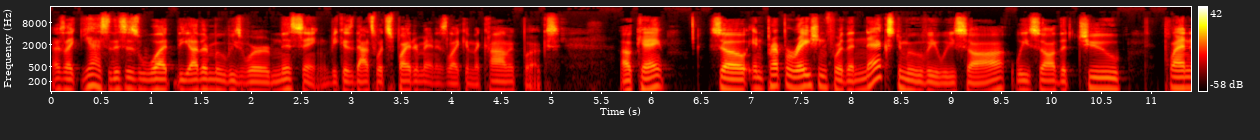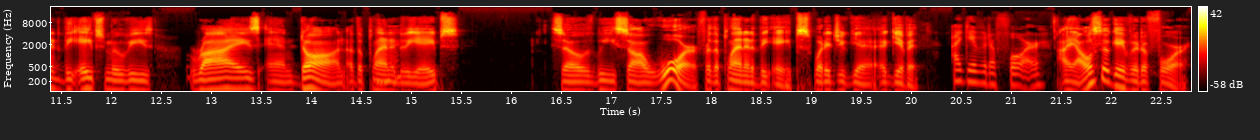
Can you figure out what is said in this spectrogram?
I was like, yes, this is what the other movies were missing because that's what Spider Man is like in the comic books. Okay. So, in preparation for the next movie we saw, we saw the two Planet of the Apes movies, Rise and Dawn of the Planet Mhm. of the Apes. So, we saw War for the Planet of the Apes. What did you get, uh, give it? I gave it a four. I also gave it a four.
